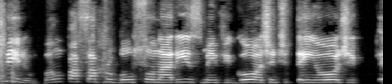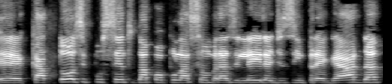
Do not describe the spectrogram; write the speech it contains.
Emílio, vamos passar para o bolsonarismo em vigor. A gente tem hoje é, 14% da população brasileira desempregada.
